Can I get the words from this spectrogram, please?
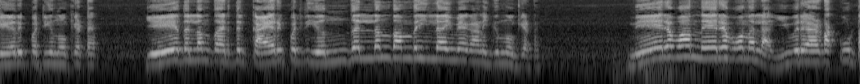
കയറിപ്പറ്റി നോക്കിയട്ടെ. ഏതെല്ലാം തരത്തിൽ കയറിപ്പറ്റി എന്തെല്ലാം തന്തയില്ലായ്മയെ കാണിക്കുന്നു നോക്കിയട്ടെ. നേരെ വാ നേരെ പോന്നല്ല. ഇവർ ഇടക്കൂട്ട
